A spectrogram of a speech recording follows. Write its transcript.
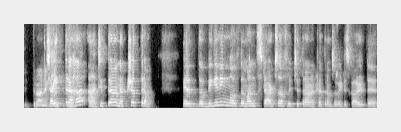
Chitra Nakshatra. Chaitraha, ah, Chitra Nakshatram uh, the beginning of the month starts off with Chitra Nakshatram, so it is called uh,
